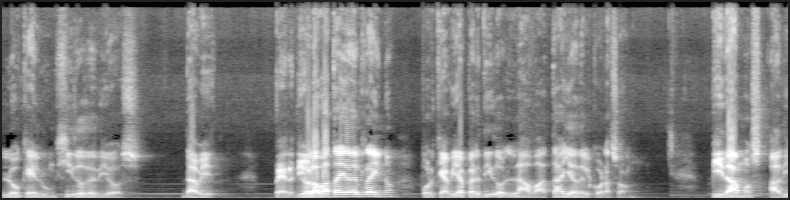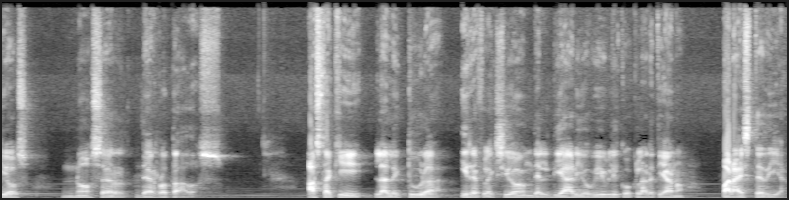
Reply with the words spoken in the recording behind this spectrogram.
lo que el ungido de Dios, David, perdió la batalla del reino porque había perdido la batalla del corazón. Pidamos a Dios no ser derrotados. Hasta aquí la lectura y reflexión del diario bíblico claretiano para este día.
